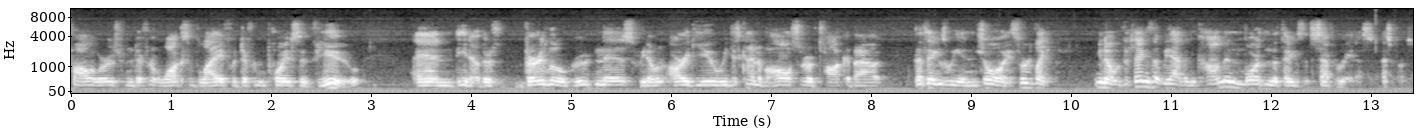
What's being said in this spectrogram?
followers from different walks of life with different points of view. And, you know, there's very little rudeness. We don't argue. We just kind of all sort of talk about the things we enjoy. Sort of like you know the things that we have in common more than the things that separate us i suppose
